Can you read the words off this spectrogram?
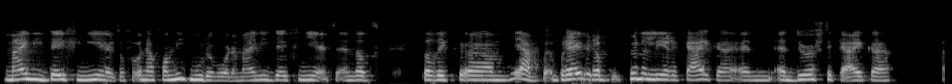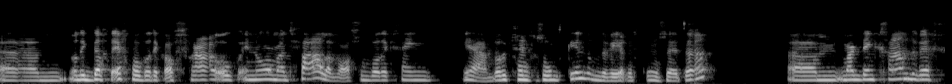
mij niet definieert, of in ieder geval niet moeder worden, mij niet definieert. En dat, dat ik um, ja, breder heb kunnen leren kijken en, en durf te kijken. Um, want ik dacht echt wel dat ik als vrouw ook enorm aan het falen was, omdat ik geen, ja, omdat ik geen gezond kind op de wereld kon zetten. Um, maar ik denk gaandeweg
